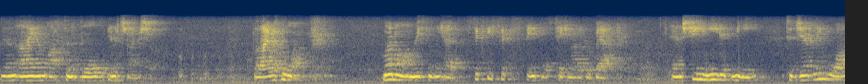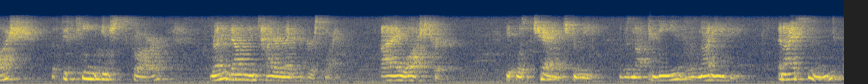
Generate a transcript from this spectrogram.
than I am often a bull in a china shop. But I was the one. My mom recently had 66 staples taken out of her back, and she needed me to gently wash the 15 inch scar running down the entire length of her spine. I washed her. It was a challenge for me. It was not convenient, it was not easy. And I assumed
